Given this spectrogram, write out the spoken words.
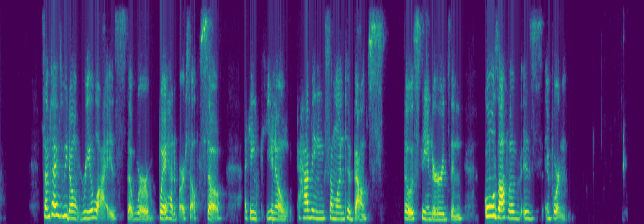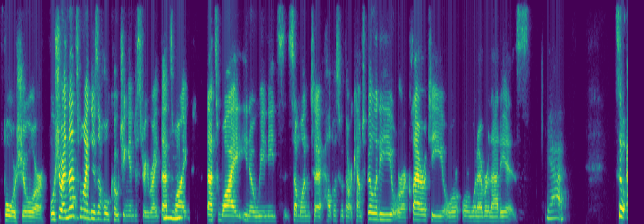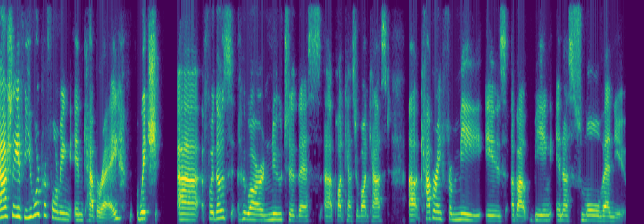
sometimes we don't realize that we're way ahead of ourselves. So I think, you know, having someone to bounce those standards and goals off of is important. For sure. For sure. And that's why there's a whole coaching industry, right? That's hmm why that's why, you know, we need someone to help us with our accountability or our clarity or or whatever that is. Yeah. So Ashley, if you were performing in cabaret, which uh, for those who are new to this uh, podcast or vodcast, uh, cabaret for me is about being in a small venue.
